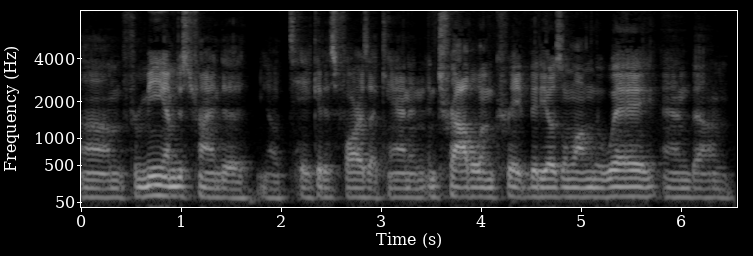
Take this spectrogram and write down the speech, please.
um, for me, I'm just trying to you know take it as far as I can and, and travel and create videos along the way. And um,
